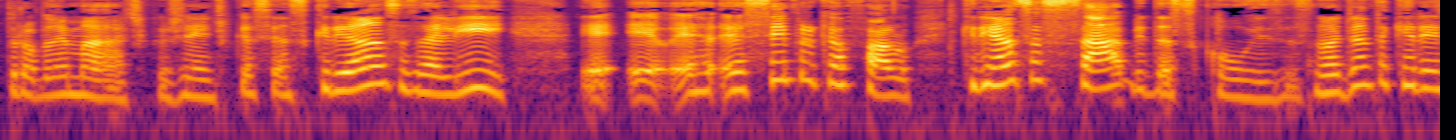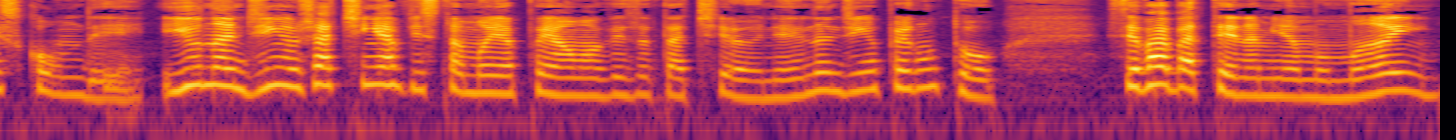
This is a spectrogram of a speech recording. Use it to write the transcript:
problemático, gente, porque assim, as crianças ali, é, é, é, é sempre o que eu falo, criança sabe das coisas, não adianta querer esconder. E o Nandinho já tinha visto a mãe apanhar uma vez a Tatiane, aí o Nandinho perguntou, você vai bater na minha mamãe?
